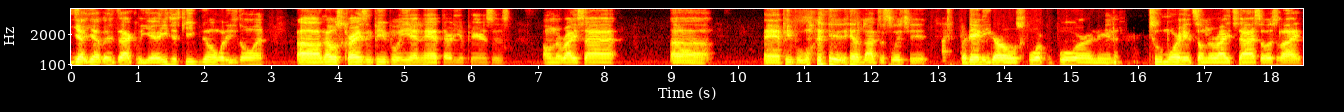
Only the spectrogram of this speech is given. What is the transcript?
Yep. Yep. Exactly. Yeah. He just keep doing what he's doing. Uh, that was crazy, people. He hadn't had 30 appearances on the right side. Uh, and people wanted him not to switch it. But then he goes four for four and then two more hits on the right side. So it's like,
